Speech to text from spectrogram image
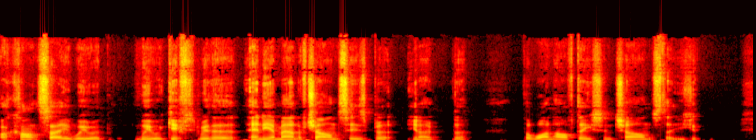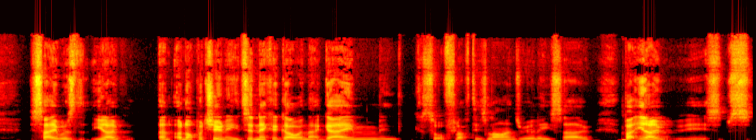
I can't say we were we were gifted with a, any amount of chances, but you know the the one half decent chance that you could say was you know an, an opportunity to nick a goal in that game sort of fluffed his lines really. So, but you know, it's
